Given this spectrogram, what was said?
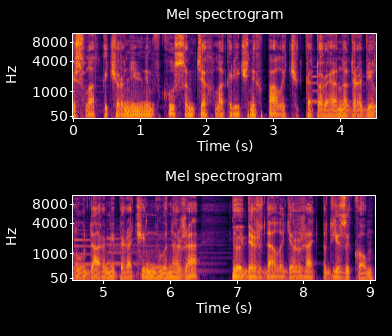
и сладко-чернильным вкусом тех лакричных палочек, которые она дробила ударами перочинного ножа и убеждала держать под языком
